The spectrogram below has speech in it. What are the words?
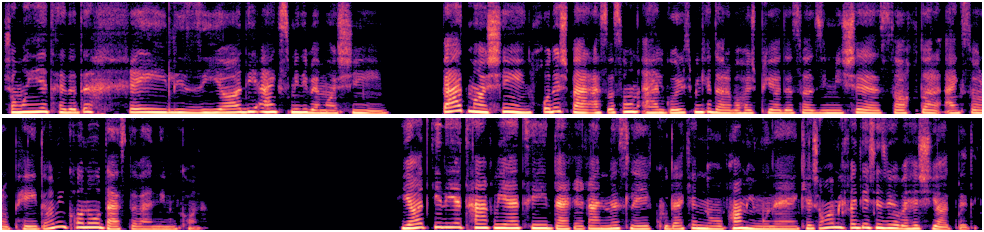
شما یه تعداد خیلی زیادی عکس میدی به ماشین بعد ماشین خودش بر اساس اون الگوریتمی که داره باهاش پیاده سازی میشه ساختار عکس رو پیدا می‌کنه و دستبندی می‌کنه. یادگیری تقویتی دقیقا مثل یک کودک نوپا میمونه که شما می‌خواید یه چیزی رو بهش یاد بدید.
